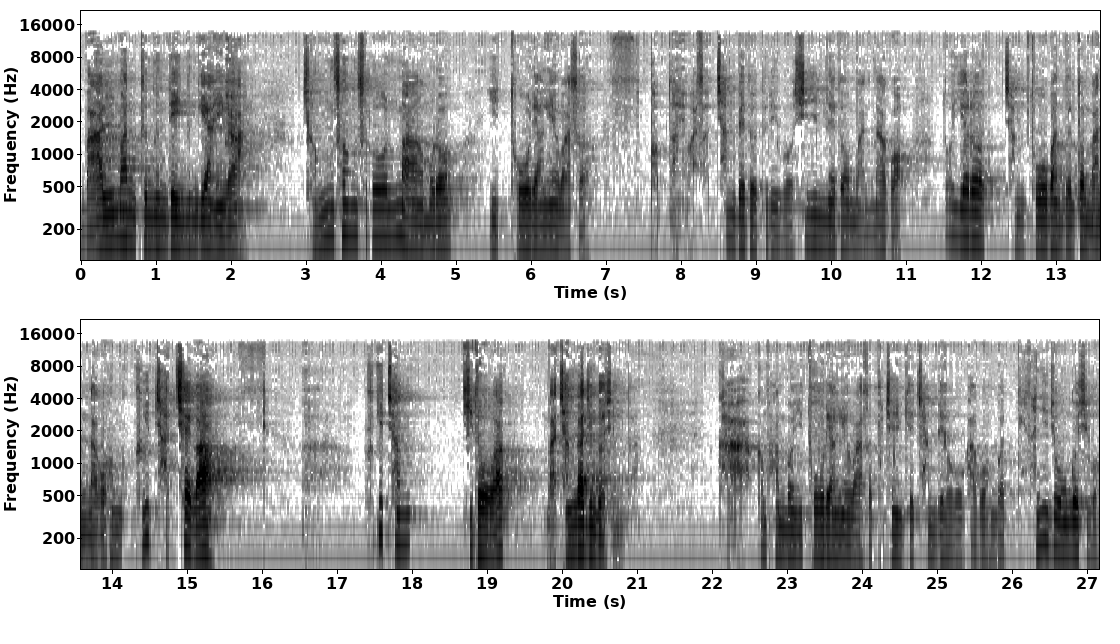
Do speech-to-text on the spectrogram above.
말만 듣는 데 있는 게 아니라 정성스러운 마음으로 이 도량에 와서 법당에 와서 참배도 드리고 신임내도 만나고 또 여러 참 도반들도 만나고 한 그 자체가 어, 그게 참 기도와 마찬가지인 것입니다. 가끔 한 번 이 도량에 와서 부처님께 참배하고 가고 한 것 대단히 좋은 것이고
